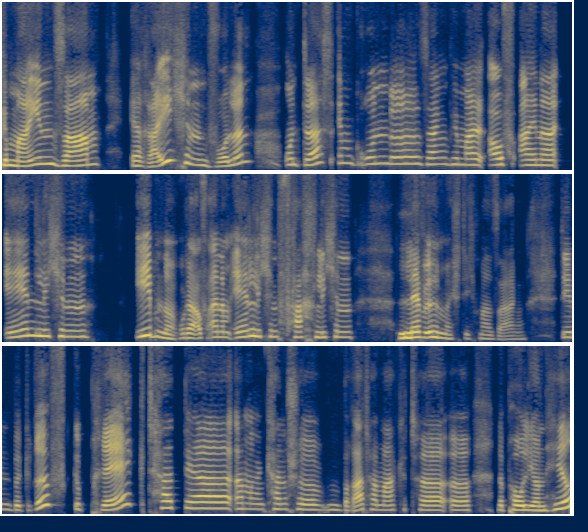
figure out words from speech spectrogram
gemeinsam erreichen wollen und das im Grunde, sagen wir mal, auf einer ähnlichen Ebene oder auf einem ähnlichen fachlichen Level, möchte ich mal sagen. Den Begriff geprägt hat der amerikanische Beratermarketer äh, Napoleon Hill.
